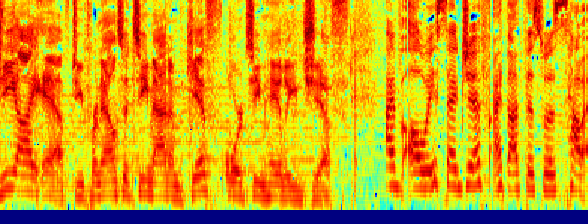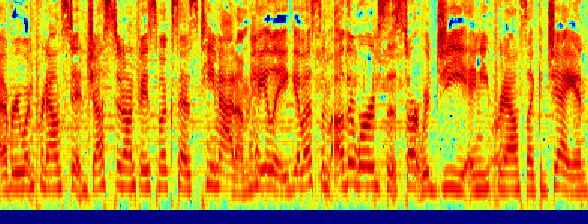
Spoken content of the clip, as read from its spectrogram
GIF. Do you pronounce it Team Adam GIF or Team Haley GIF? I've always said GIF. I thought this was how everyone pronounced it. Justin on Facebook says Team Adam. Haley, give us some other words that start with G and you pronounce like a J. And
